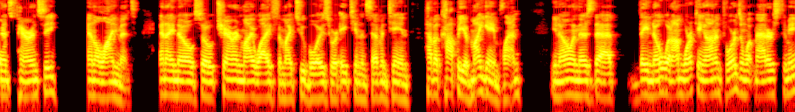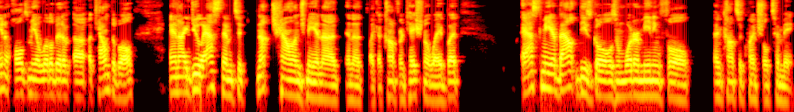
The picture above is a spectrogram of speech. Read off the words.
transparency, and alignment. And I know, so Sharon, my wife, and my two boys who are 18 and 17 have a copy of my game plan, you know, and there's that they know what I'm working on and towards and what matters to me. And it holds me a little bit of, uh, accountable. And I do ask them to not challenge me in a, in a, like a confrontational way, but ask me about these goals and what are meaningful and consequential to me.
